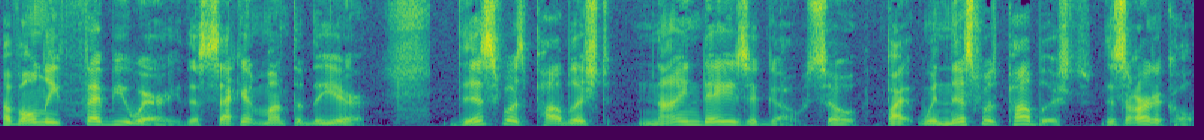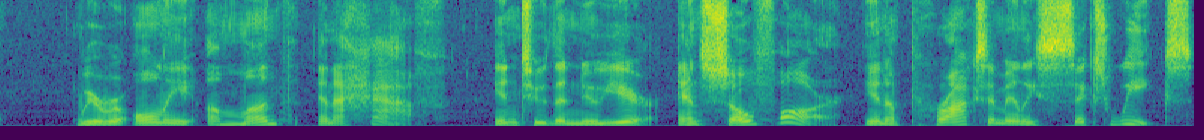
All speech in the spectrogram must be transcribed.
of only February, the second month of the year. This was published nine days ago. So, by when this was published, this article, we were only a month and a half into the new year. And so far, in approximately six weeks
